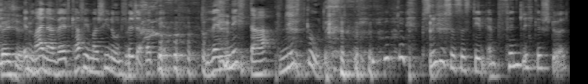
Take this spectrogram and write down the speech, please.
welche? In meiner Welt Kaffeemaschine und Filterpapier. Wenn nicht da, nicht gut. Psychisches System empfindlich gestört.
